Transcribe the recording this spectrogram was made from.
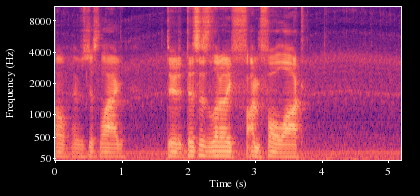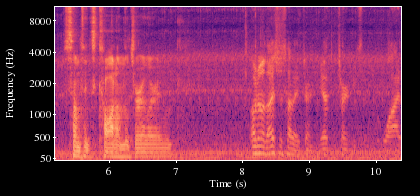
Oh, it was just lag. Dude, this is literally... F I'm full lock. Something's caught on the trailer, I think. Oh no, that's just how they turn. You have to turn these things wide.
